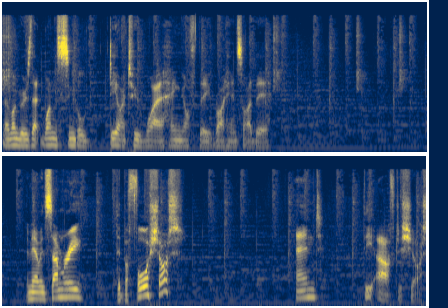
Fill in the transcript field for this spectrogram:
No longer is that one single Di2 wire hanging off the right hand side there. And now in summary, the before shot and the after shot.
